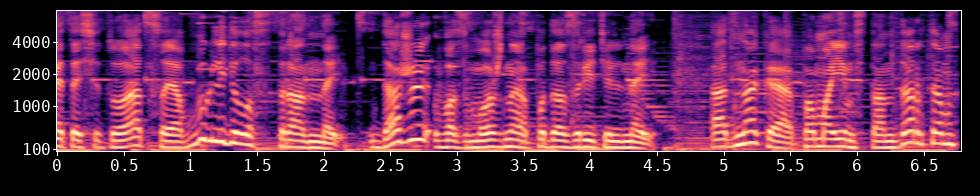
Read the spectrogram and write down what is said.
Эта ситуация выглядела странной, даже, возможно, подозрительной. Однако, по моим стандартам,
